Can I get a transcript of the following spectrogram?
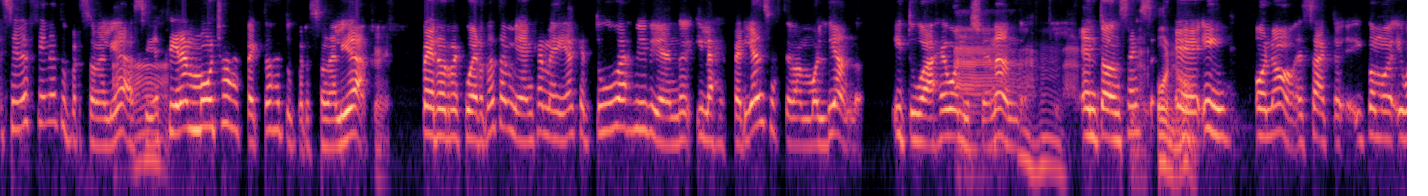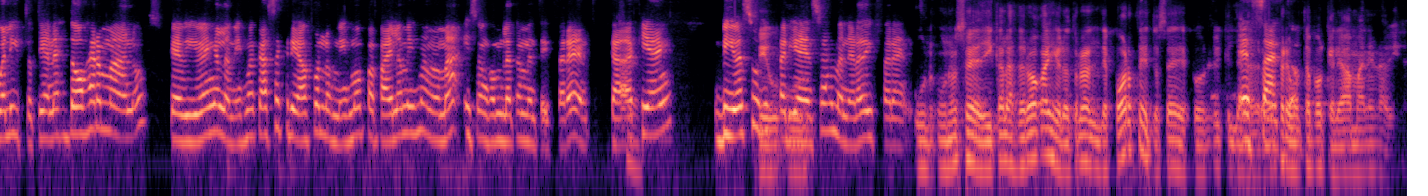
sí define tu personalidad, sí Ah. define muchos aspectos de tu personalidad, ok. pero recuerda también que a medida que tú vas viviendo y las experiencias te van moldeando y tú vas evolucionando. Ah, claro. Entonces, Claro. O no. eh, y- o no, exacto. Y como igualito, tienes dos hermanos que viven en la misma casa, criados por los mismos papás y la misma mamá, y son completamente diferentes. Cada Sí. quien vive sus Sí, experiencias de manera diferente. Un- uno se dedica a las drogas y el otro al deporte, entonces después el de pregunta por qué le va mal en la vida.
